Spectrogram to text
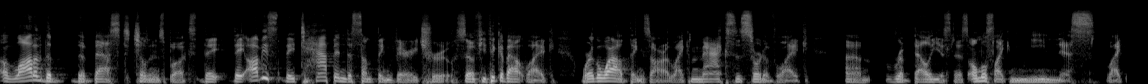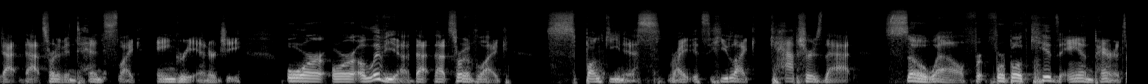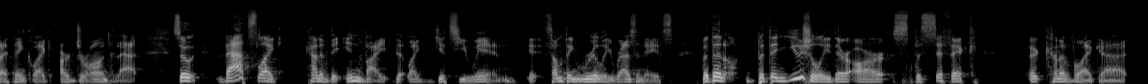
a lot of the the best children's books they they obviously they tap into something very true. So if you think about like where the wild things are like max is sort of like um, rebelliousness almost like meanness like that that sort of intense like angry energy. Or or olivia that that sort of like spunkiness right? It's he like captures that so well for for both kids and parents i think like are drawn to that. So that's like kind of the invite that like gets you in. It, something really resonates. But then but then usually there are specific uh, kind of like uh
